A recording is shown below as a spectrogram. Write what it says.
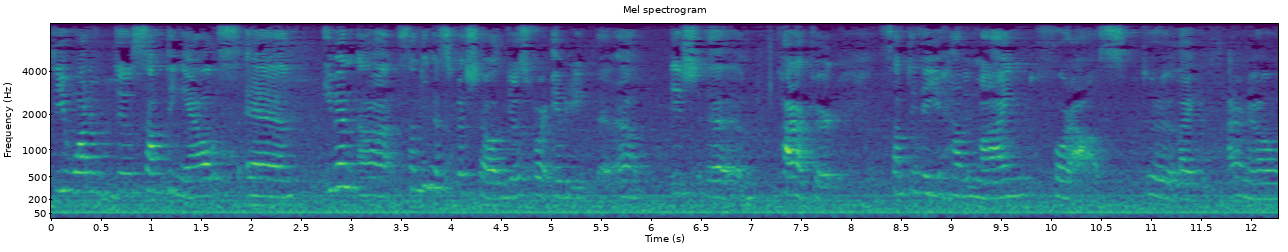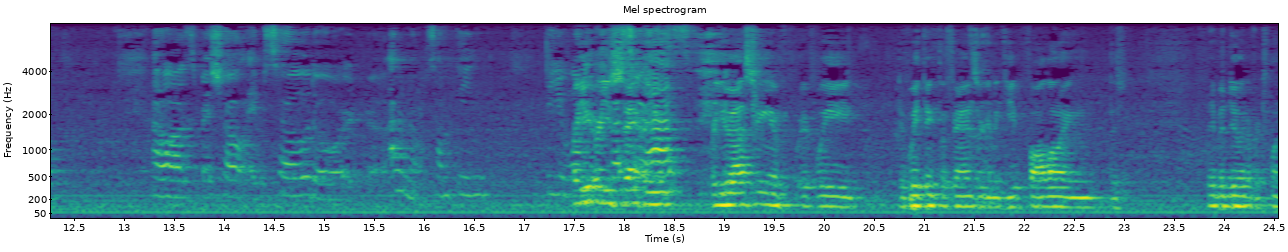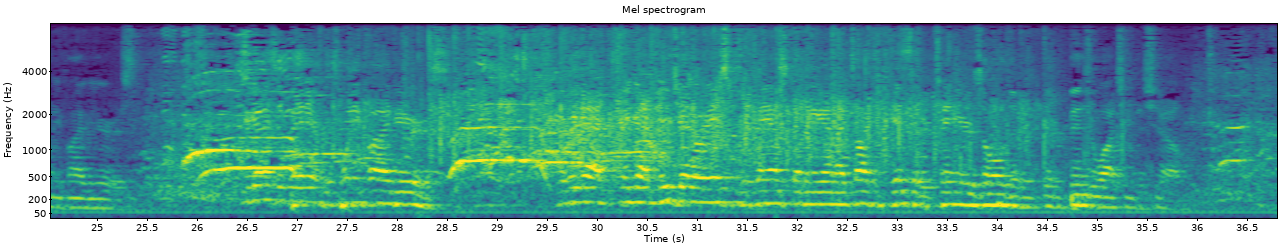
do you want to do something else, and even uh, something special just for every uh, each uh, character? Something that you have in mind for us to like, I don't know, a special episode or uh, I don't know something. Do you Are want you, to are you saying, to are you, are you asking if, if we, if we think the fans are gonna keep following this? They've been doing it for twenty-five years. You guys have been here for twenty-five years. And we got, we got new generations of fans coming in. I talk to kids that are ten years old that are, that binge watching the show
